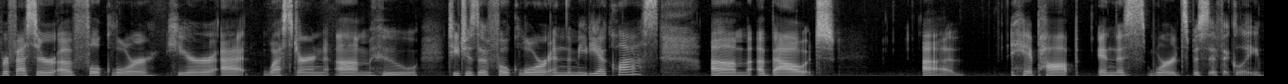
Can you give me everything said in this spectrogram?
professor of folklore here at Western um, who teaches a folklore and the media class. um, about uh, hip hop and this word specifically.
